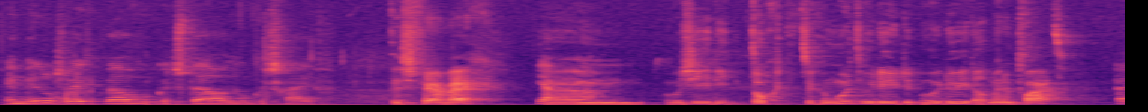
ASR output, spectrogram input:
inmiddels weet ik wel hoe ik het spel en hoe ik het schrijf. het is ver weg. Ja. Ehm, hoe zie je die tocht tegemoet? Hoe doe je, hoe doe je dat met een paard? Eh,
